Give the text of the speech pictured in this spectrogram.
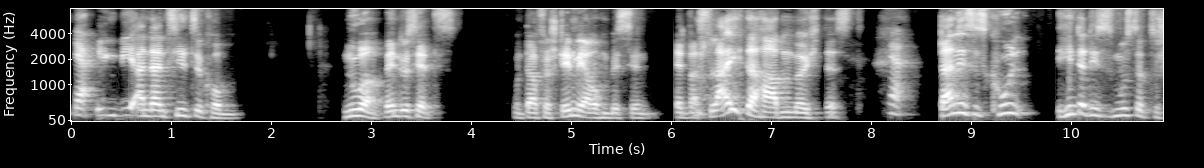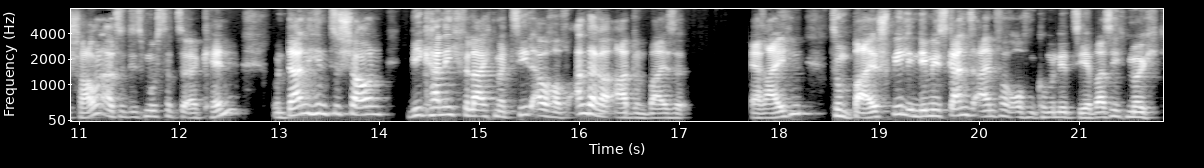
ja. irgendwie an dein Ziel zu kommen. Nur, wenn du es jetzt, und dafür stehen wir auch ein bisschen, etwas leichter haben möchtest, ja. dann ist es cool, hinter dieses Muster zu schauen, also dieses Muster zu erkennen und dann hinzuschauen, wie kann ich vielleicht mein Ziel auch auf andere Art und Weise erreichen. Zum Beispiel, indem ich es ganz einfach offen kommuniziere, was ich möchte.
